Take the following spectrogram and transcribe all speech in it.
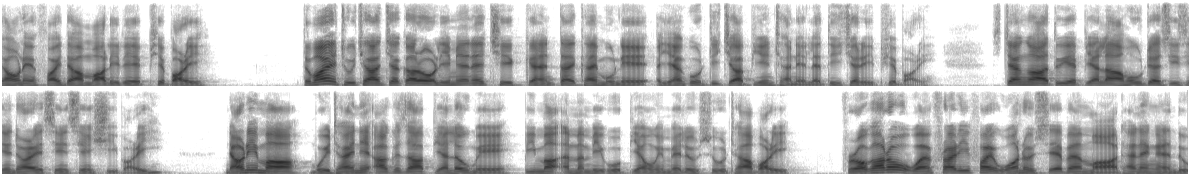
ဒေါင်းနဲ့ဖိုက်တာမာလေးလည်းဖြစ်ပါတယ်။သူမရဲ့ထူးခြားချက်ကတော့လျင်မြန်တဲ့ခြေကန်တိုက်ခိုက်မှုနဲ့အရန်ကိုတိကျပြင်းထန်တဲ့လက်သီးချက်တွေဖြစ်ပါတယ်။စတန်ကသူ့ရဲ့ပြန်လာမှုတက်စီစဉ်ထားတဲ့အဆင့်ဆင့်ရှိပါတယ်။နောက်နေ့မှာမွေထိုင်းနဲ့အားကစားပြန်လုပ်မယ်ပြီးမှ MMA ကိုပြန်ဝင်မယ်လို့ဆိုထားပါတယ်။ Frog ကတော့ One Friday Fight 107မှာထိုင်းနိုင်ငံသူ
